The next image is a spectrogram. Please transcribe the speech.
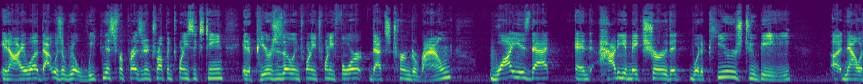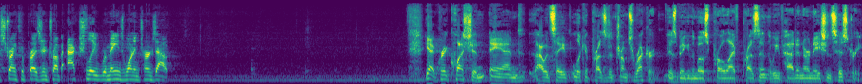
in Iowa. That was a real weakness for President Trump in 2016. It appears as though in 2024 that's turned around. Why is that? And how do you make sure that what appears to be uh, now a strength for President Trump actually remains one and turns out? Yeah, great question. And I would say look at President Trump's record as being the most pro life president that we've had in our nation's history.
